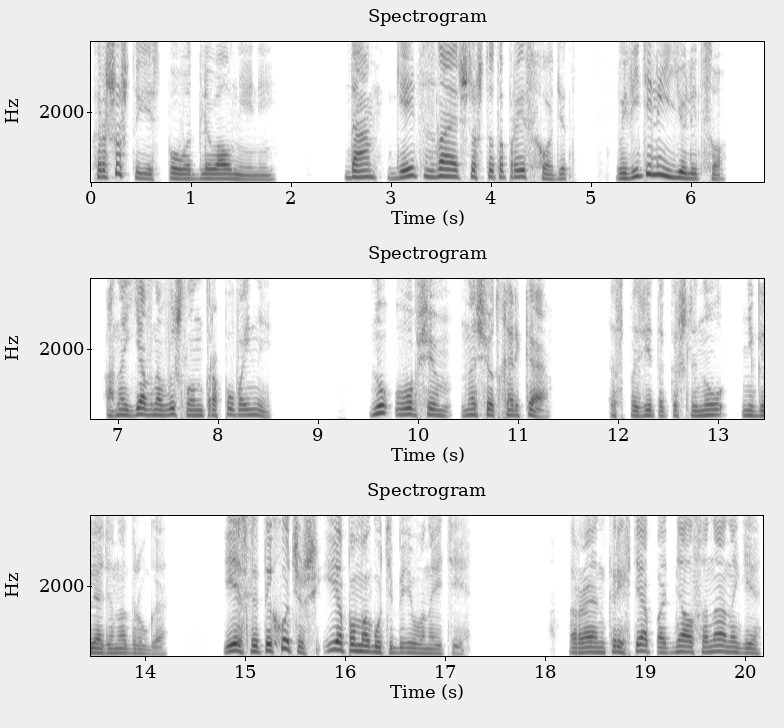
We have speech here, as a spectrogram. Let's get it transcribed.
Хорошо, что есть повод для волнений. Да, Гейтс знает, что что-то происходит. Вы видели ее лицо? Она явно вышла на тропу войны. Ну, в общем, насчет хорька. Эспозита кашлянул, не глядя на друга. Если ты хочешь, я помогу тебе его найти. Райан кряхтя поднялся на ноги,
